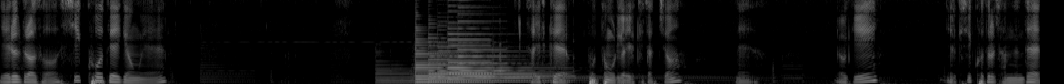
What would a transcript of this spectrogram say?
예를 들어서 C 코드의 경우에 자 이렇게 보통 우리가 이렇게 잡죠. 네 여기 이렇게 C 코드를 잡는데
